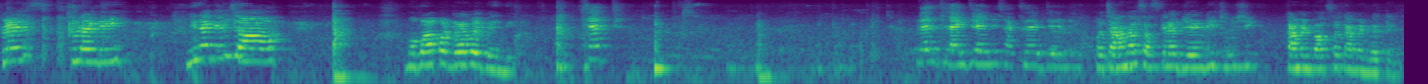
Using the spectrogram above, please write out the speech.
ఫ్రెండ్స్ చూడండి నేనే గెలిచా? మా పాప డ్రాప్ అయిపోయింది. లైక్ చేయండి సబ్స్క్రైబ్ చేయండి. మా ఛానల్ సబ్స్క్రైబ్ చేయండి చూసి కామెంట్ బాక్స్లో కామెంట్ పెట్టండి.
